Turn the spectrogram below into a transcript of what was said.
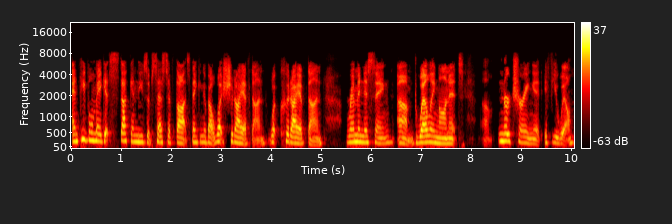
And people may get stuck in these obsessive thoughts thinking about what should i have done? What could i have done? Reminiscing um, dwelling on it um, nurturing it if you will.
